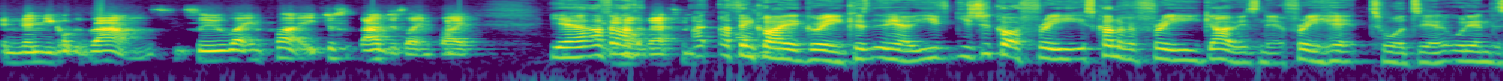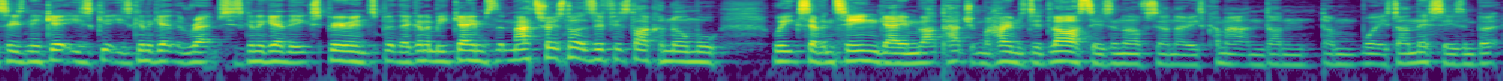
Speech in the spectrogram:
And then you got the Browns, so you let him play. Just I just let him play. Yeah, I, th- I, th- I, think I agree because you know you've, you've just got a free. It's kind of a free go, isn't it? A free hit towards the end, the end of the season. He get, he's, he's going to get the reps. He's going to get the experience. But they're going to be games that matter. It's not as if it's like a normal Week 17 game like Patrick Mahomes did last season. Obviously, I know he's come out and done done what he's done this season. But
